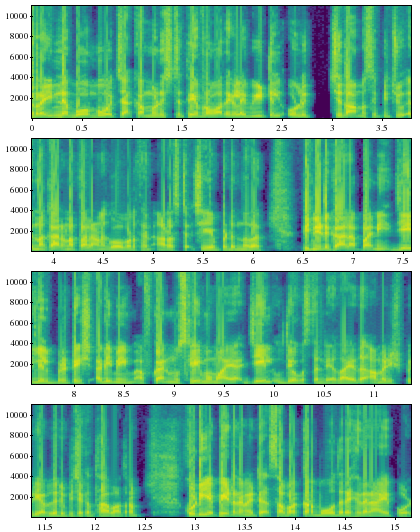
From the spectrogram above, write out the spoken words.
ട്രെയിനിന് ബോംബ് വെച്ച കമ്മ്യൂണിസ്റ്റ് തീവ്രവാദികളെ വീട്ടിൽ ഒളിച്ചു താമസിപ്പിച്ചു എന്ന കാരണത്താലാണ് ഗോവർദ്ധൻ അറസ്റ്റ് ചെയ്യപ്പെടുന്നത്. പിന്നീട് കാലാപ്പാനി ജയിലിൽ ബ്രിട്ടീഷ് അടിമയും അഫ്ഗാൻ മുസ്ലിമുമായ ജയിൽ ഉദ്യോഗസ്ഥന്റെ അതായത് അമരീഷ് പുരി അവതരിപ്പിച്ച കഥാപാത്രം കൊടിയ പീഡനമേറ്റ് സവർക്കർ ബോധരഹിതനായപ്പോൾ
